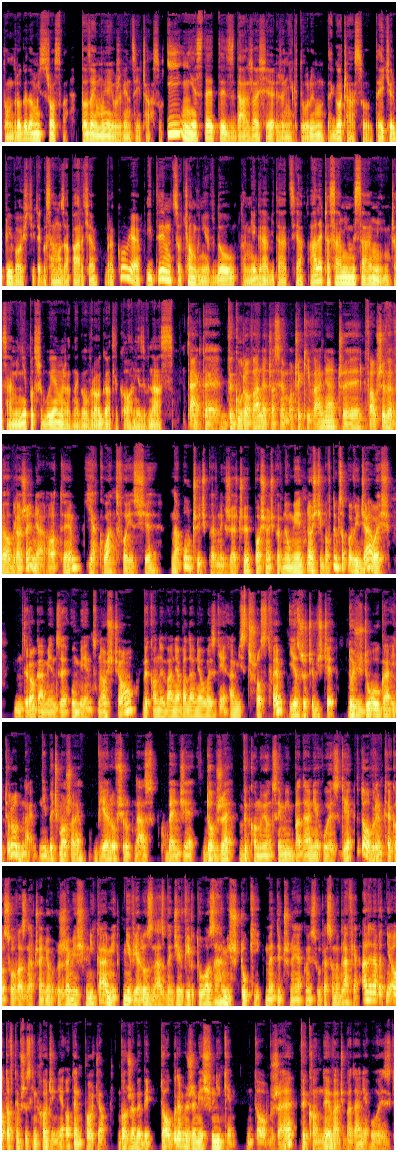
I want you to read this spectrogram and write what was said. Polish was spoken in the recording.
tą drogę do mistrzostwa. To zajmuje już więcej czasu. I niestety zdarza się, że niektórym tego czasu, tej cierpliwości, tego samozaparcia brakuje. I tym, co ciągnie w dół, to nie grawitacja, ale czasami my sami. Czasami nie potrzebujemy żadnego wroga, tylko on jest w nas. Tak, te wygórowane czasem oczekiwania czy fałszywe wyobrażenia o tym, jak łatwo jest się nauczyć pewnych rzeczy, posiąść pewne umiejętności, bo w tym, co powiedziałeś, droga między umiejętnością wykonywania badania USG a mistrzostwem jest rzeczywiście dość długa i trudna. I być może wielu wśród nas będzie dobrze wykonującymi badanie USG w dobrym tego słowa znaczeniu rzemieślnikami. Niewielu z nas będzie wirtuozami sztuki medycznej, jaką jest ultrasonografia. Ale nawet nie o to w tym wszystkim chodzi, nie o ten podział, bo żeby być dobrym rzemieślnikiem, dobrze wykonywać badanie USG,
